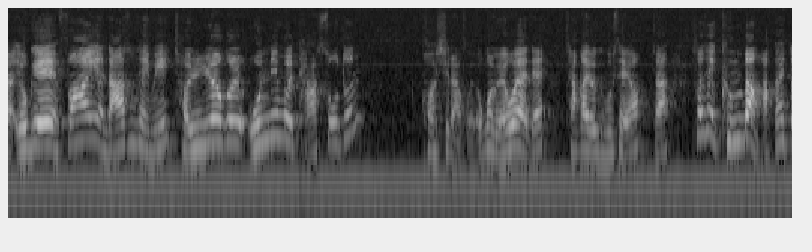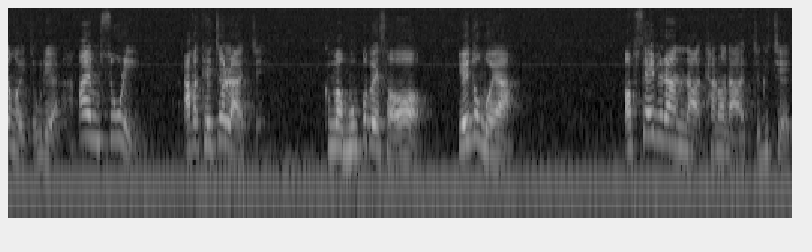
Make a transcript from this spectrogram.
어자 여기에 fire 나 선생님이 전력을 온 힘을 다 쏟은 것이라고요. 이걸 외워야 돼. 잠깐 여기 보세요. 자 선생님 금방 아까 했던 거 있지 우리 I'm sorry. 아까 대절 나왔지? 금방 문법에서. 얘도 뭐야 나- 단어 나왔지, 그치?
